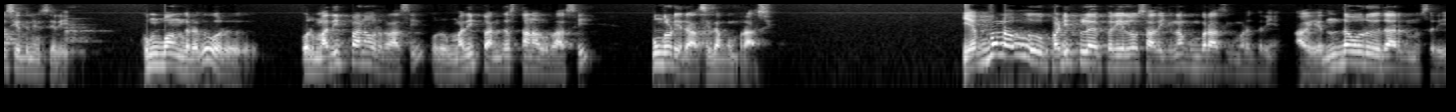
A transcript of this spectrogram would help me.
விஷயத்துலையும் சரி கும்பங்கிறது ஒரு ஒரு மதிப்பான ஒரு ராசி ஒரு மதிப்பு அந்தஸ்தான ஒரு ராசி உங்களுடைய ராசி தான் கும்பராசி. எவ்வளவு படிப்புல பெரிய அளவு சாதிக்கணும்னா கும்பராசிக்கு மட்டும் தெரியும். ஆக எந்த ஒரு இதா இருக்கணும் சரி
